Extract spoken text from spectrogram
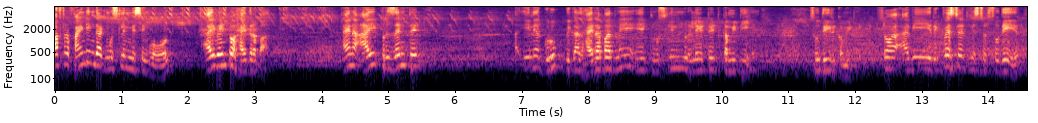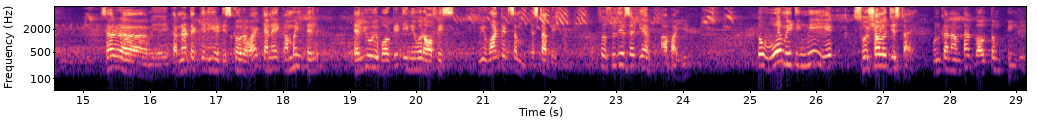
after finding that Muslim missing vote I went to Hyderabad and I presented in a group because Hyderabad में एक मुस्लिम रिलेटेड कमिटी है Sudhir committee. So uh, we requested Mr. Sudhir, sir, uh, Karnataka के लिए डिस्कवर हुआ है can I come and tell tell you about it in your office We wanted some establishment so Sudhir sir ji आप आइए। तो वो मीटिंग में एक सोशोलॉजिस्ट आए। उनका नाम था गौतम पिंगल।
